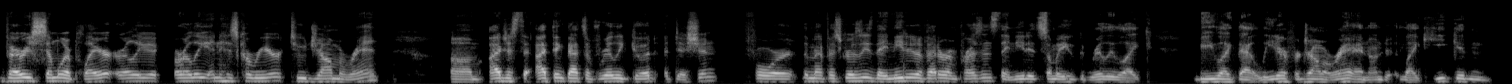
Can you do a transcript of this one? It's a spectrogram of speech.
very similar player early early in his career to Ja Morant. Um, I just I think that's a really good addition for the Memphis Grizzlies. They needed a veteran presence. They needed somebody who could really like be like that leader for Ja Morant and under like he can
